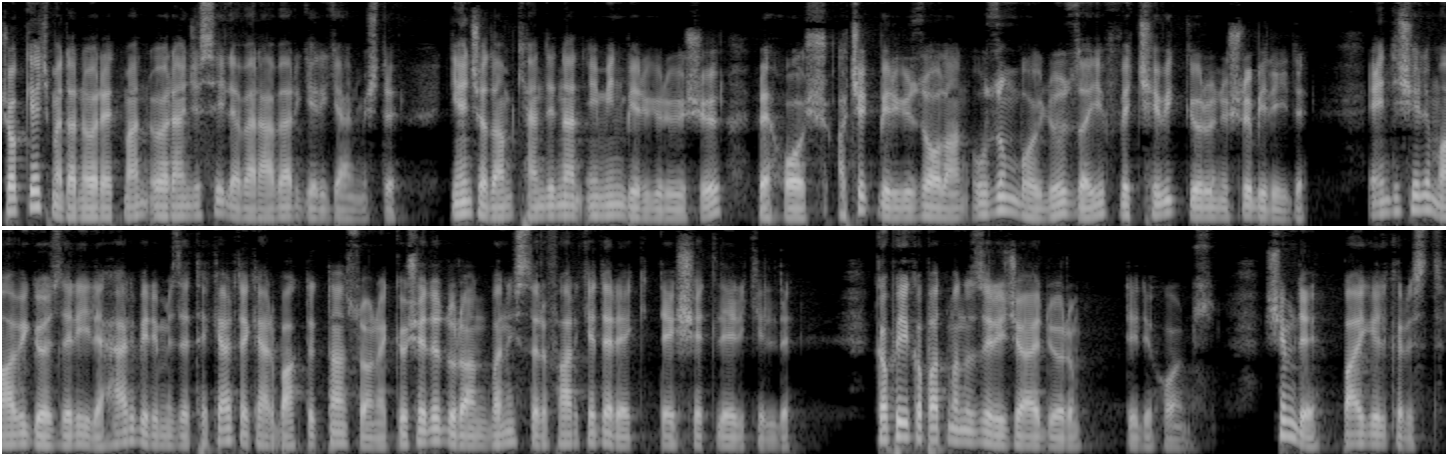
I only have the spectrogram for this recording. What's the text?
Çok geçmeden öğretmen öğrencisiyle beraber geri gelmişti. Genç adam kendinden emin bir yürüyüşü ve hoş, açık bir yüzü olan uzun boylu, zayıf ve çevik görünüşlü biriydi. Endişeli mavi gözleriyle her birimize teker teker baktıktan sonra köşede duran Bannister'ı fark ederek dehşetle irkildi. ''Kapıyı kapatmanızı rica ediyorum.'' dedi Holmes. ''Şimdi Bay Gilchrist,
